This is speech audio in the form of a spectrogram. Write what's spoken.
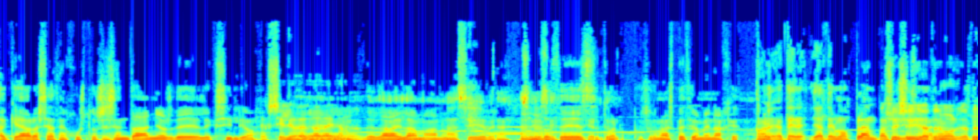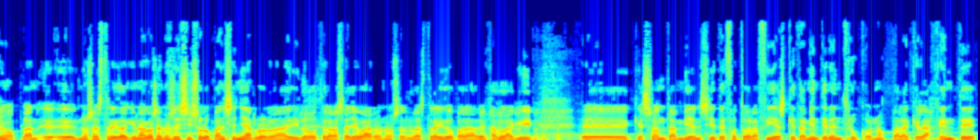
a que ahora se hacen justo 60 años del exilio. exilio del Dalai Lama. Del Dalai Lama, ¿no? Ah, sí, es verdad. Sí, Entonces, sí, bueno, pues una especie de homenaje. Bueno, ya, te- ya tenemos plan para el Sí, sí, ya tenemos, ya tenemos plan. Eh, eh, nos has traído aquí una cosa, no sé si solo para enseñarlo y luego te la vas a llevar o nos lo has traído para dejarla aquí, eh, que son también siete fotografías que también tienen truco, ¿no? Para que la gente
